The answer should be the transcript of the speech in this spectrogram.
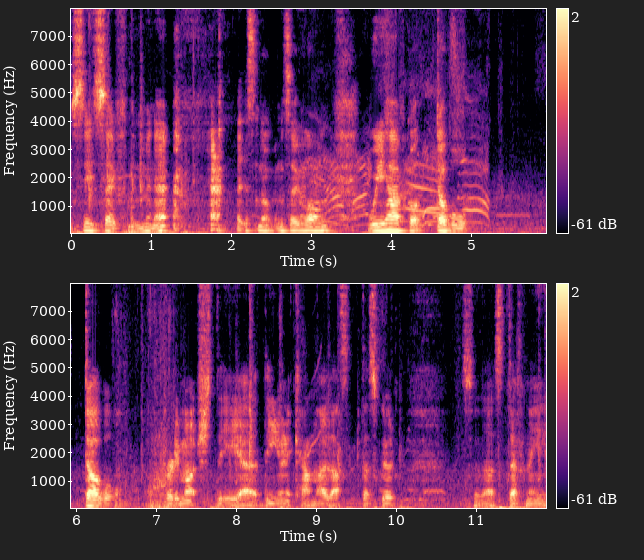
C safe for the minute. it's not going to take long. We have got double, double, pretty much the uh, the unit count though. That's that's good. So that's definitely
